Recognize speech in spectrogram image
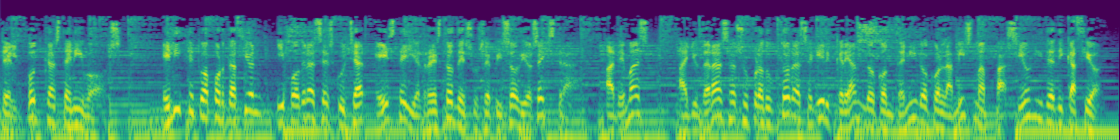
del podcast de Nivos. Elige tu aportación y podrás escuchar este y el resto de sus episodios extra. Además, ayudarás a su productor a seguir creando contenido con la misma pasión y dedicación.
